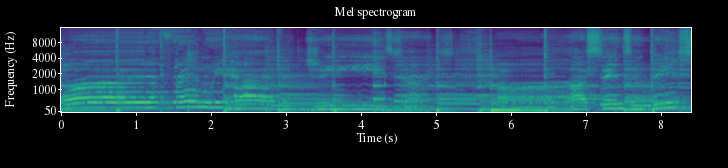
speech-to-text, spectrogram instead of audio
What a friend we have in Jesus. All our sins and griefs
